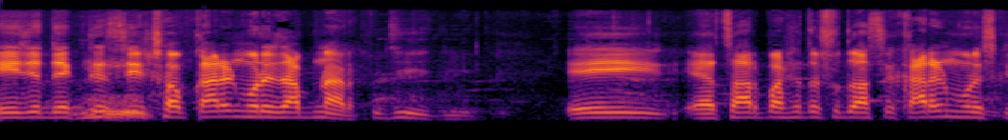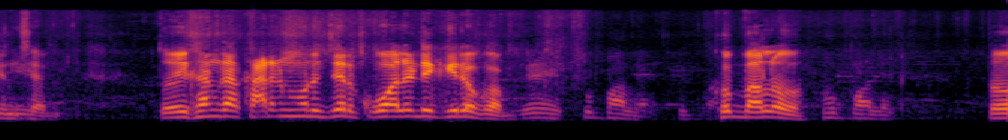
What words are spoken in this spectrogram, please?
এই যে দেখতেছি সব কারেন্ট মরিচ আপনার? জি জি। এই চারপাশে তো শুধু আজকে কারেন্ট মরিচ কিনছেন। তো এখানকার কারেন্ট মরিচের কোয়ালিটি কীরকম হ্যাঁ খুব ভালো খুব ভালো, খুব ভালো? তো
